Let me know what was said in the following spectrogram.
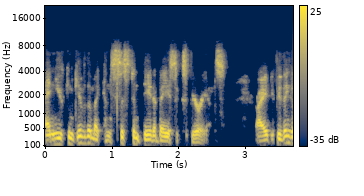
and you can give them a consistent database experience right? If you think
